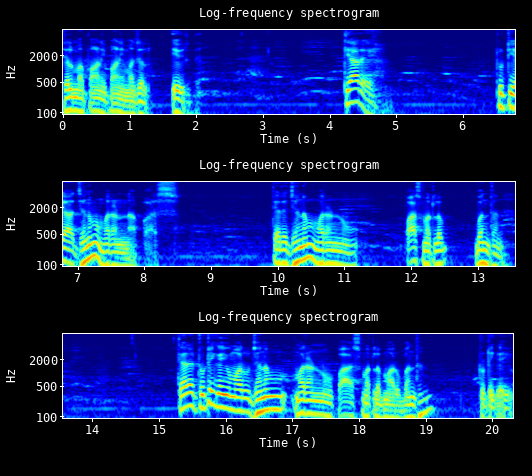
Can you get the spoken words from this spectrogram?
જલમાં પાણી, પાણીમાં જલ, એવી રીતે. ત્યારે તૂટ્યા જન્મ મરણના પાસ. ત્યારે જન્મ મરણનું પાસ મતલબ બંધન. ત્યારે તૂટી ગયું મારું જન્મ મરણનું પાસ મતલબ મારું બંધન તૂટી ગયું.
